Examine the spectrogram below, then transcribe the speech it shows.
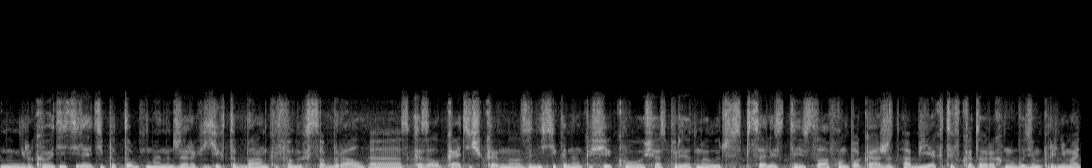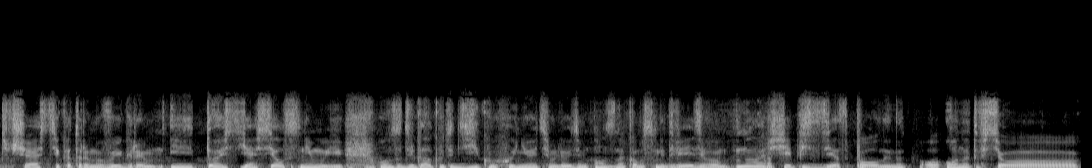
ну, не руководители, а типа топ-менеджеры каких-то банков, он их собрал, э, сказал, Катечка, ну, занеси-ка нам кофейку, сейчас придет мой лучший специалист Станислав, он покажет объекты, в которых мы будем принимать участие, которые мы выиграем выиграем. И то есть я сел с ним, и он задвигал какую-то дикую хуйню этим людям. Он знаком с Медведевым. Ну, вообще пиздец полный. Ну, он это все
